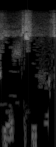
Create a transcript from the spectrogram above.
just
